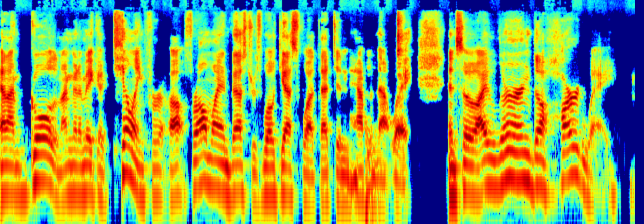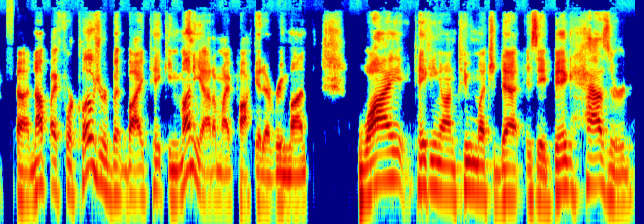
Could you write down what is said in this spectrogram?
and I'm golden. I'm going to make a killing for uh, for all my investors. Well, guess what? That didn't happen that way. And so I learned the hard way uh, not by foreclosure, but by taking money out of my pocket every month, why taking on too much debt is a big hazard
